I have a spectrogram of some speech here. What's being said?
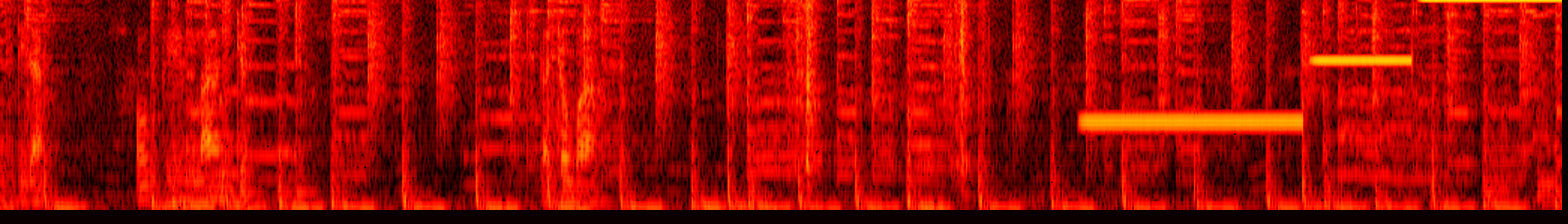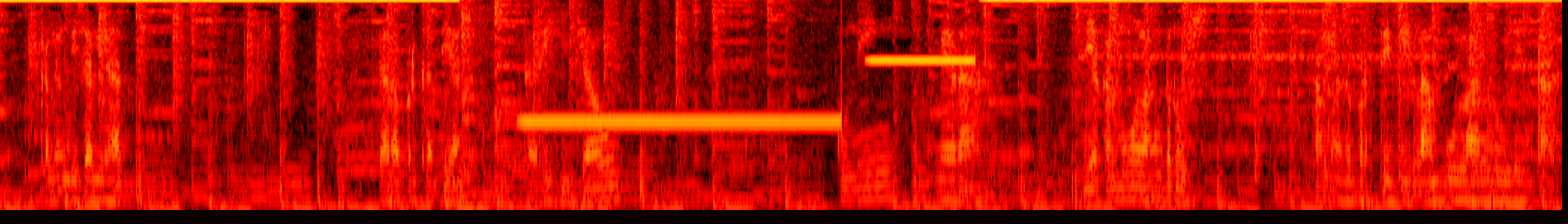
Ini tidak. Oke lanjut. Coba hijau kuning merah dia akan mengulang terus. Sama seperti di lampu lalu lintas.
